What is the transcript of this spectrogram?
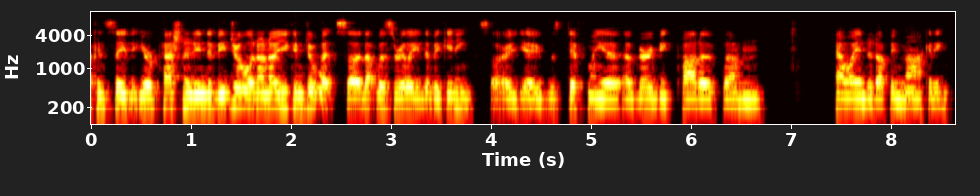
can see that you're a passionate individual, and I know you can do it." So that was really the beginning. So yeah, it was definitely a, a very big part of um, how I ended up in marketing.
